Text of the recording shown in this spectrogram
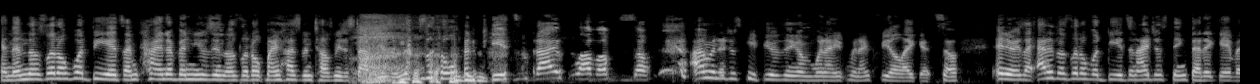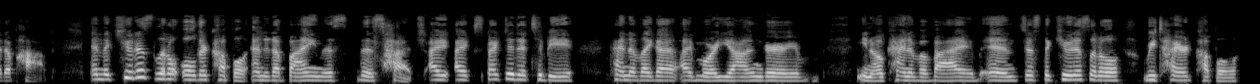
and then those little wood beads, I'm kind of been using those little, my husband tells me to stop using those little wood beads, but I love them. So I'm going to just keep using them when I, when I feel like it. So anyways, I added those little wood beads and I just think that it gave it a pop. And the cutest little older couple ended up buying this, this hutch. I, I expected it to be kind of like a, a more younger, you know, kind of a vibe. And just the cutest little retired couple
